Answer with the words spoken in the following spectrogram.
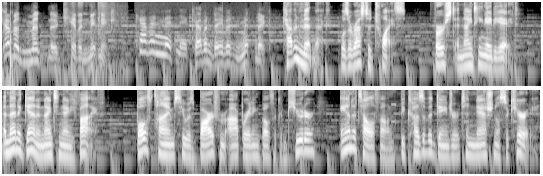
Kevin Mitnick. Kevin Mitnick. Kevin Mitnick. Kevin David Mitnick. Kevin Mitnick was arrested twice, first in 1988 and then again in 1995. Both times he was barred from operating both a computer and a telephone because of a danger to national security.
